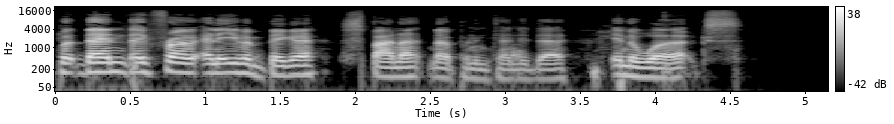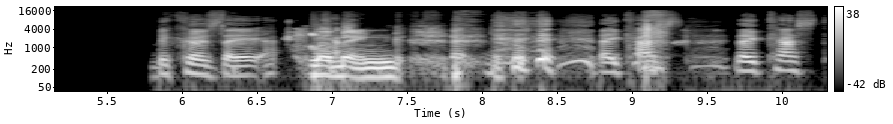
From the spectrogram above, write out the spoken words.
But then they throw an even bigger spanner, no pun intended there, in the works because they Plumbing. they cast they cast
